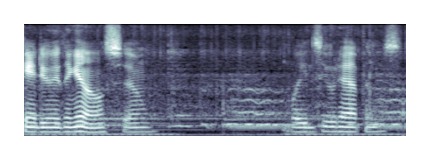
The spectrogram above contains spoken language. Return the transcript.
Can't do anything else, so wait and see what happens.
